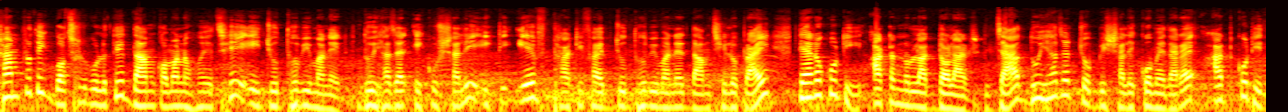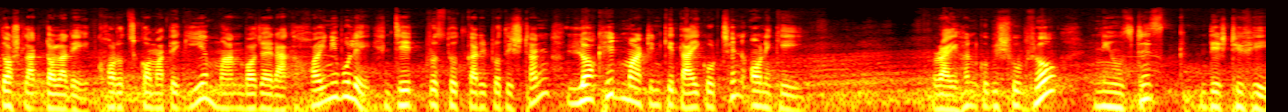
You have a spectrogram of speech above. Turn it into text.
সাম্প্রতিক বছরগুলোতে দাম কমানো হয়েছে এই যুদ্ধ বিমানের দুই সালে একটি এফ থার্টি ফাইভ যুদ্ধ বিমানের দাম ছিল প্রায় তেরো কোটি আটান্ন লাখ ডলার, যা দুই হাজার চব্বিশ সালে কমে দাঁড়ায় আট কোটি দশ লাখ ডলারে। খরচ কমাতে গিয়ে মান বজায় রাখা হয়নি বলে জেট প্রস্তুতকারী প্রতিষ্ঠান লকহিড মার্টিনকে দায়ী করছেন অনেকেই। Raihan Kabir Shuvro news desk Desh TV.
